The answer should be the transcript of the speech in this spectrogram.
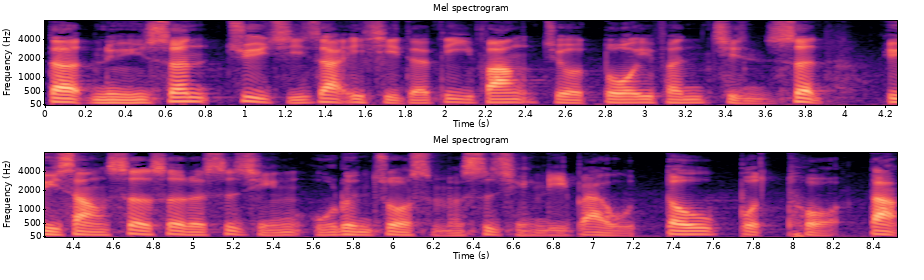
的女生聚集在一起的地方，就多一分谨慎。遇上色色的事情，无论做什么事情，礼拜五都不妥当。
